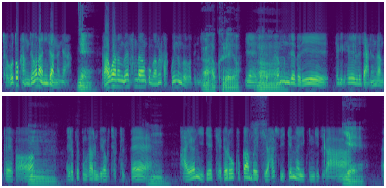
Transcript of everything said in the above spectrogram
적어도 강정은 아니지 않느냐라고 네. 하는 건 상당한 공감을 갖고 있는 거거든요. 아, 그래요. 예, 어. 그런 문제들이 해결- 해결되지 않은 상태에서 음. 이렇게 공사를 밀어붙였을 때 음. 과연 이게 제대로 국가안보에 기여할 수 있겠냐 이 군기지가 예. 에,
